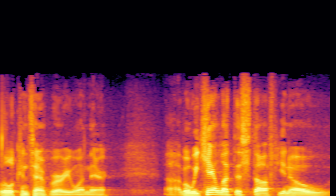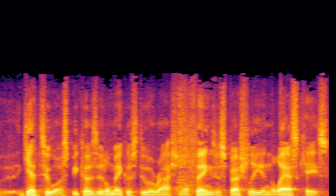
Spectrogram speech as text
A little contemporary one there. Uh, but we can't let this stuff, you know, get to us because it'll make us do irrational things, especially in the last case.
